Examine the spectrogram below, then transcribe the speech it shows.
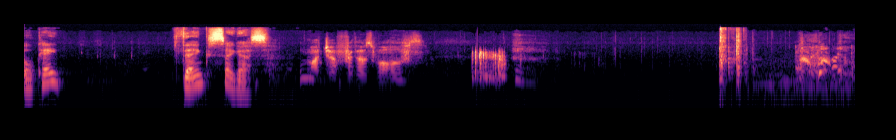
okay. Thanks, I guess. Watch out for those wolves. Alright.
